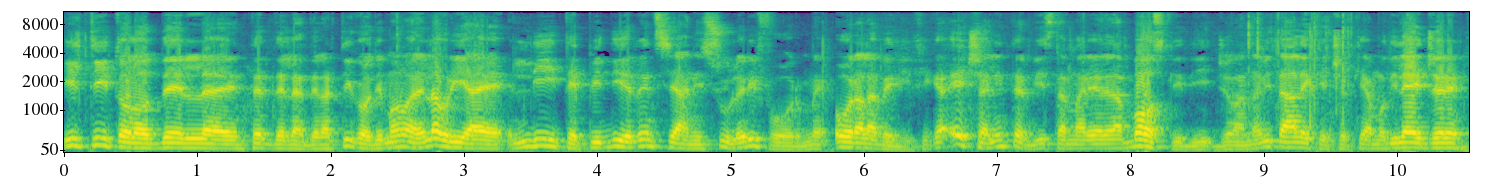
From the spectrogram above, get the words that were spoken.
Il titolo del, del, dell'articolo di Emanuele Lauria è Lite PD Renziani sulle riforme, ora la verifica. E c'è l'intervista a Mariella Boschi di Giovanna Vitale che cerchiamo di leggere.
